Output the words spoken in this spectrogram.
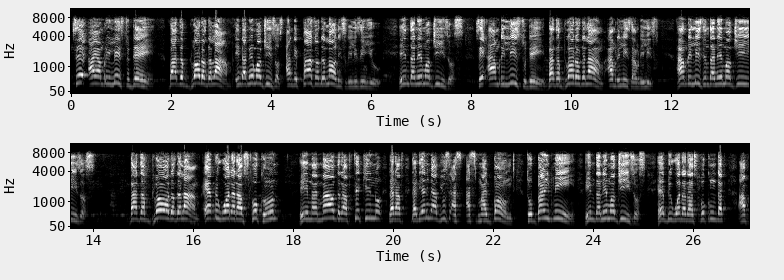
Say, I am released today by the blood of the Lamb in the name of Jesus. And the path of the Lord is releasing you in the name of Jesus. Say, I am released today by the blood of the Lamb. I'm released. I'm released. I'm released in the name of Jesus by the blood of the lamb every word that i've spoken in my mouth that i've taken that i've that the enemy have used as as my bond to bind me in the name of jesus every word that i've spoken that i've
